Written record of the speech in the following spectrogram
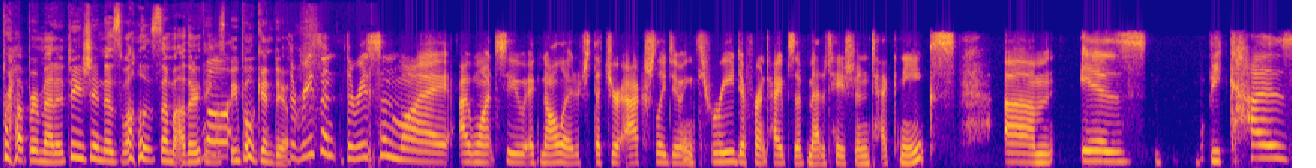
proper meditation as well as some other things well, people can do. The reason the reason why I want to acknowledge that you're actually doing three different types of meditation techniques um, is because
